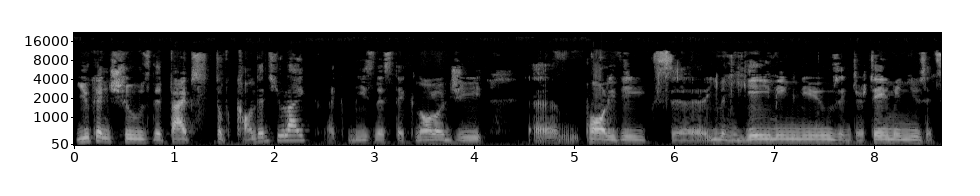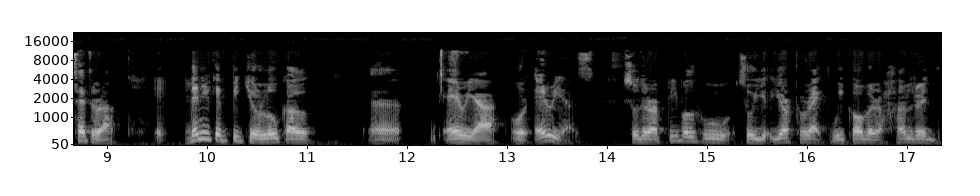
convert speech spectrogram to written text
you can choose the types of content you like, like business, technology, um, politics, uh, even gaming news, entertainment news, etc. Then you can pick your local uh, area or areas. So there are people who, so you're correct. We cover 100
